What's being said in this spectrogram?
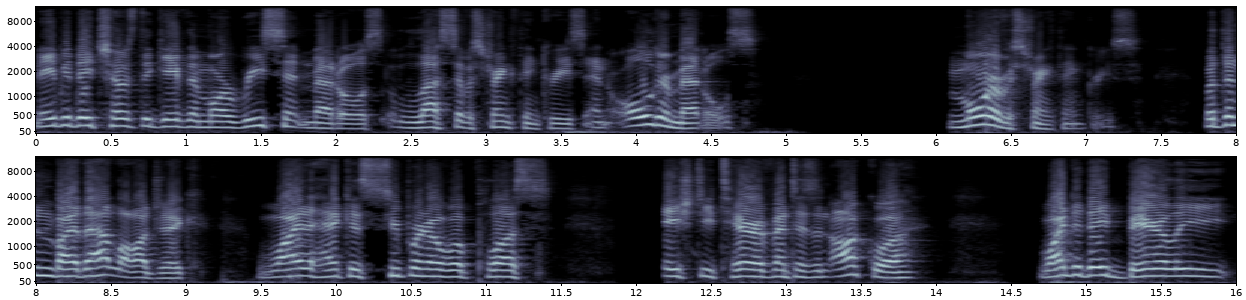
maybe they chose to give them more recent medals less of a strength increase and older medals more of a strength increase. But then by that logic, why the heck is Supernova plus HD Terra Ventus and Aqua? Why did they barely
